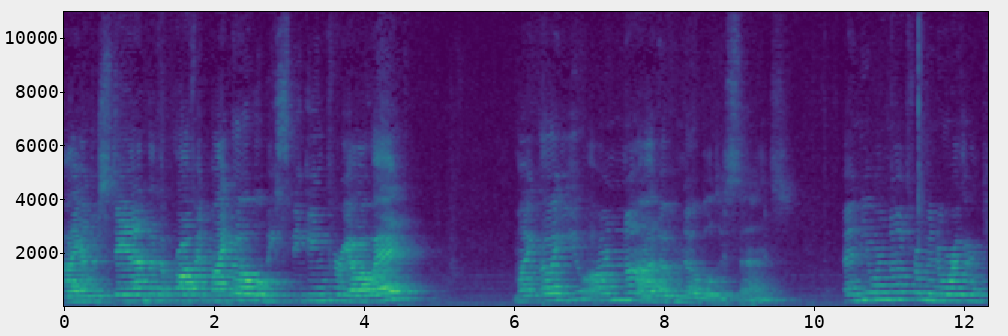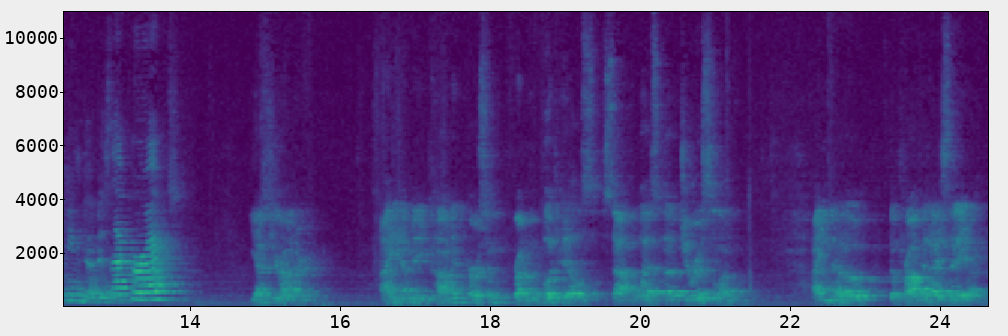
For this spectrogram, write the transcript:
I understand that the prophet Micah will be speaking for Yahweh. Micah, you are not of noble descent, and you are not from the northern kingdom. Is that correct? Yes, Your Honor. I am a common person from the foothills southwest of Jerusalem. I know the prophet Isaiah.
